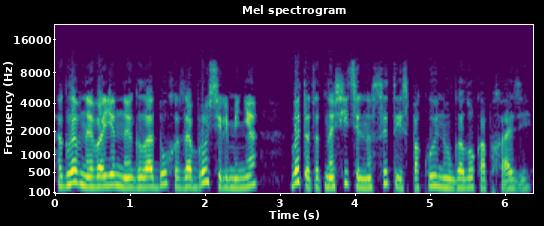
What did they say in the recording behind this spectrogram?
а главное военная голодуха забросили меня в этот относительно сытый и спокойный уголок Абхазии.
